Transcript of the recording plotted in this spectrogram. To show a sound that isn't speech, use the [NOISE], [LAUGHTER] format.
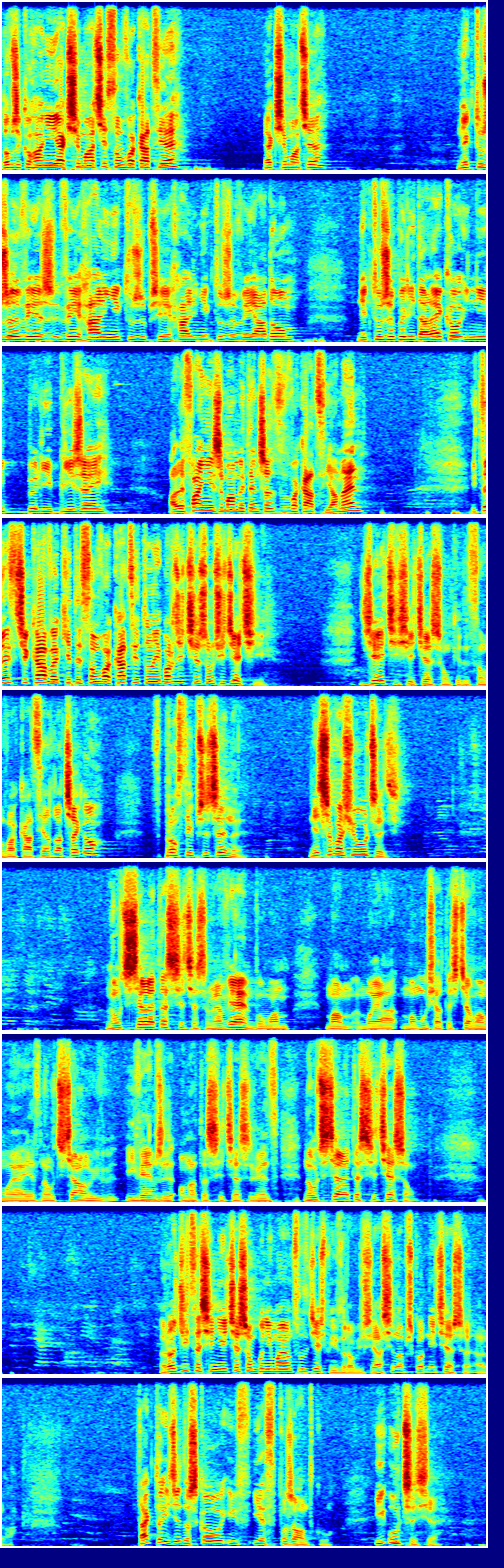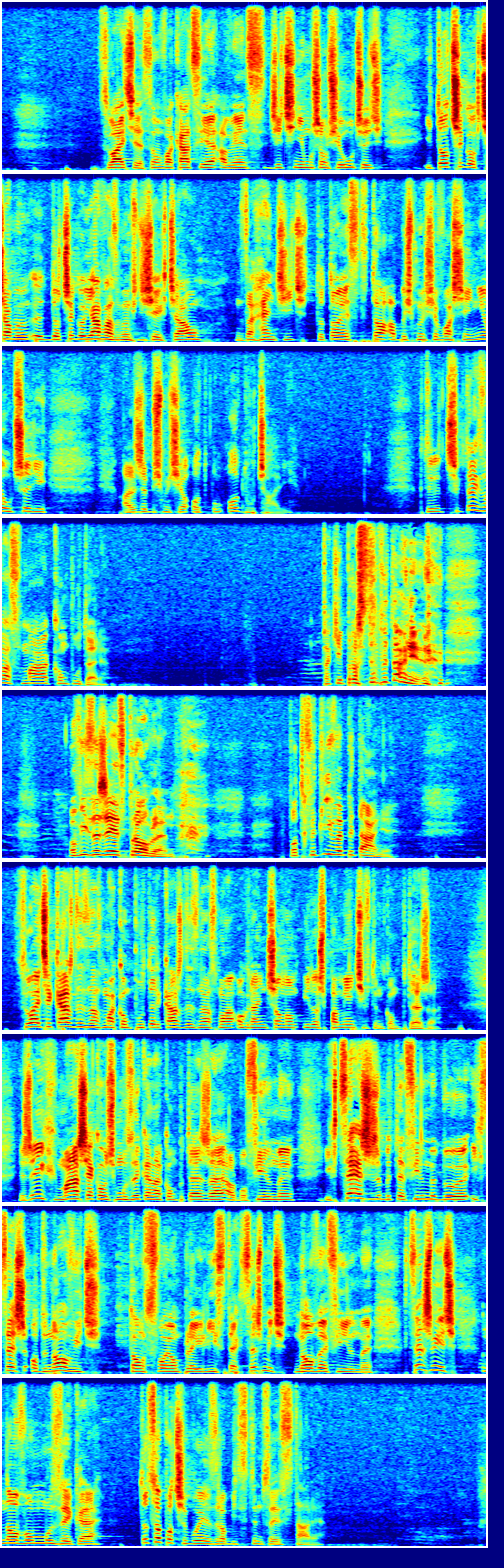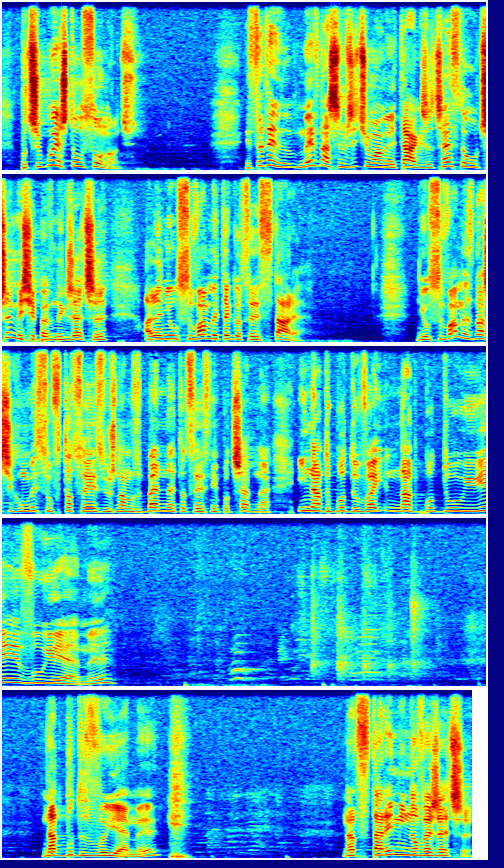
Dobrze, kochani, jak się macie? Są wakacje? Jak się macie? Niektórzy wyjechali, niektórzy przyjechali, niektórzy wyjadą, niektórzy byli daleko, inni byli bliżej, ale fajnie, że mamy ten czas wakacji. Amen? I co jest ciekawe, kiedy są wakacje, to najbardziej cieszą się dzieci. Dzieci się cieszą, kiedy są wakacje. A dlaczego? Z prostej przyczyny. Nie trzeba się uczyć. Nauczyciele też się cieszą, ja wiem, bo mam, mam moja mamusia teściowa moja jest nauczycielą i, i wiem, że ona też się cieszy, więc nauczyciele też się cieszą. Rodzice się nie cieszą, bo nie mają co z dziećmi zrobić. Ja się na przykład nie cieszę, Ela. Tak to idzie do szkoły i jest w porządku. I uczy się. Słuchajcie, są wakacje, a więc dzieci nie muszą się uczyć. I to, czego chciałbym, do czego ja was bym dzisiaj chciał zachęcić, to to jest to, abyśmy się właśnie nie uczyli, ale żebyśmy się od, oduczali. Gdy, czy ktoś z was ma komputer? Takie proste [LAUGHS] pytanie. O, widzę, że jest problem. [LAUGHS] Podchwytliwe pytanie. Słuchajcie, każdy z nas ma komputer, każdy z nas ma ograniczoną ilość pamięci w tym komputerze. Jeżeli masz jakąś muzykę na komputerze albo filmy i chcesz, żeby te filmy były, i chcesz odnowić tą swoją playlistę, chcesz mieć nowe filmy, chcesz mieć nową muzykę, to co potrzebujesz zrobić z tym, co jest stare? Potrzebujesz to usunąć. Niestety my w naszym życiu mamy tak, że często uczymy się pewnych rzeczy, ale nie usuwamy tego, co jest stare. Nie usuwamy z naszych umysłów to, co jest już nam zbędne, to, co jest niepotrzebne i nadbudujemy, nadbudowujemy [LAUGHS] nad starymi nowe rzeczy.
